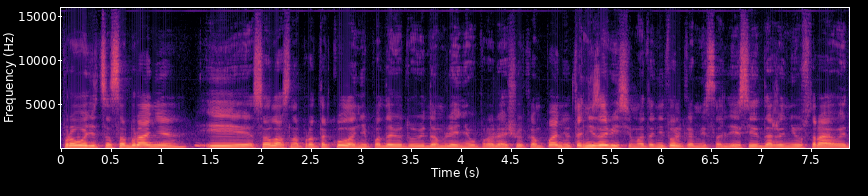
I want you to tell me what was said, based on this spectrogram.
проводится собрание, и согласно протоколу они подают уведомление в управляющую компанию. Это независимо, это не только место, если даже не устраивает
